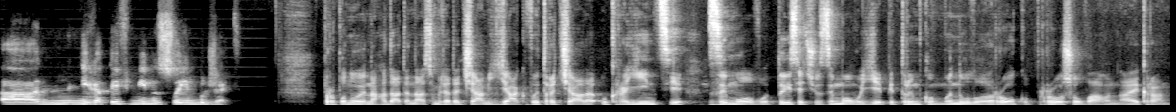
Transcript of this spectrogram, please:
а, негатив мінус своїм бюджеті. Пропоную нагадати нашим глядачам, як витрачали українці зимову тисячу. Зимову є підтримку минулого року. Прошу увагу на екран.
